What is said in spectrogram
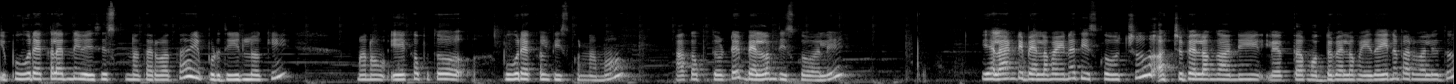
ఈ పువ్వు రెక్కలన్నీ వేసేసుకున్న తర్వాత ఇప్పుడు దీనిలోకి మనం ఏ కప్పుతో పువ్వు రెక్కలు తీసుకున్నామో ఆ కప్పుతోటే బెల్లం తీసుకోవాలి. ఎలాంటి బెల్లం అయినా తీసుకోవచ్చు. అచ్చు బెల్లం కానీ లేదా ముద్ద బెల్లం ఏదైనా పర్వాలేదు.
